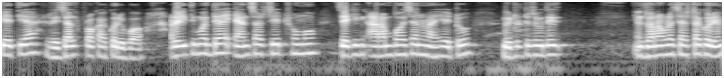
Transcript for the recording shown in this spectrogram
কেতিয়া ৰিজাল্ট প্ৰকাশ কৰিব। আৰু ইতিমধ্যে এনচাৰ শ্বীটসমূহ চেকিং আৰম্ভ হৈছে নে নাই সেইটো ভিডিঅ'টোৰ যোগেদি জনাবলৈ চেষ্টা কৰিম।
